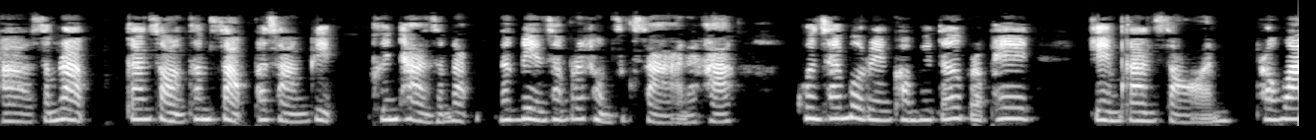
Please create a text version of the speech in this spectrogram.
อสำหรับการสอนคำศัพท์ภาษาอังกฤษพื้นฐานสำหรับนักเรียนชั้นประถมศึกษานะคะ ควรใช้บทเรียนคอมพิวเตอร์ประเภทเกมการสอน เพราะว่า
